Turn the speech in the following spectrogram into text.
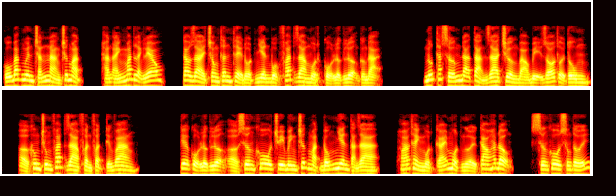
cố bác Nguyên chắn nàng trước mặt, hắn ánh mắt lạnh lẽo, cao dài trong thân thể đột nhiên buộc phát ra một cổ lực lượng cường đại. Nút thắt sớm đã tản ra trường bào bị gió thổi tung, ở không trung phát ra phần phật tiếng vang. Kia cổ lực lượng ở xương khô truy binh trước mặt đống nhiên tản ra, hóa thành một cái một người cao hắc động, xương khô xuống tới.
